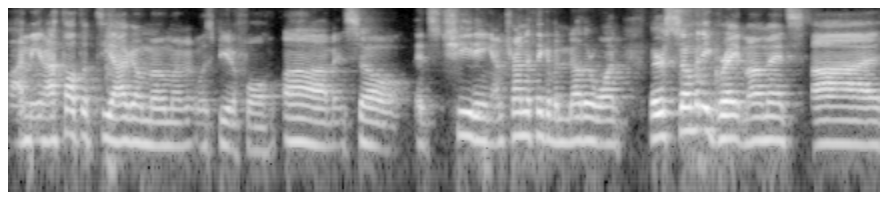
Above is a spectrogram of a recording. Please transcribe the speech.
I mean, I thought the Thiago Mo moment was beautiful. Um, and so it's cheating. I'm trying to think of another one. There's so many great moments. Uh,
